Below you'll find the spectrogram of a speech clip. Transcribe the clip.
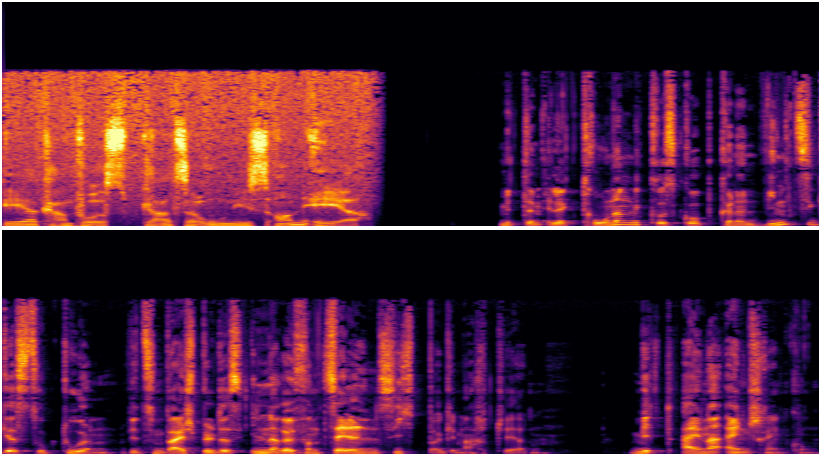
Air Campus, Grazer Unis on Air. Mit dem Elektronenmikroskop können winzige Strukturen, wie zum Beispiel das Innere von Zellen, sichtbar gemacht werden. Mit einer Einschränkung.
